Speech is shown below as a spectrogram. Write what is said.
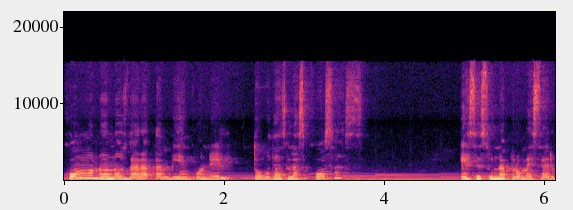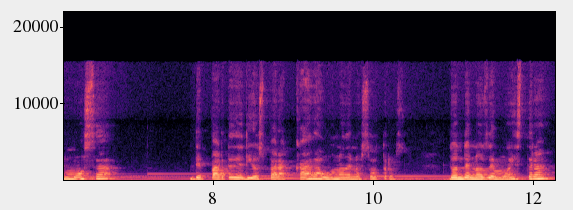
¿Cómo no nos dará también con Él todas las cosas? Esa es una promesa hermosa de parte de Dios para cada uno de nosotros, donde nos demuestra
